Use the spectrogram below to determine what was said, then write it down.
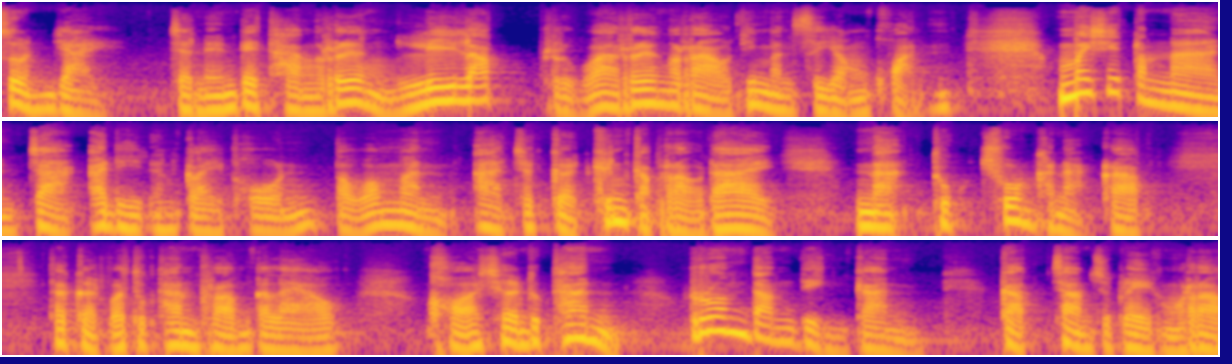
ส่วนใหญ่จะเน้นไปทางเรื่องลี้ลับ หรือว่าเรื่องราวที่มันสยองขวัญ ไม่ใช่ตำนานจากอดีตอันไกลโพ้น แต่ว่ามันอาจจะเกิดขึ้นกับเราได้ณทุกช่วงขณะครับ ถ้าเกิดว่าทุกท่านพร้อมกันแล้ว ขอเชิญทุกท่าน ร่วมดำดิ่งกัน กับชามจุเพลของเรา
